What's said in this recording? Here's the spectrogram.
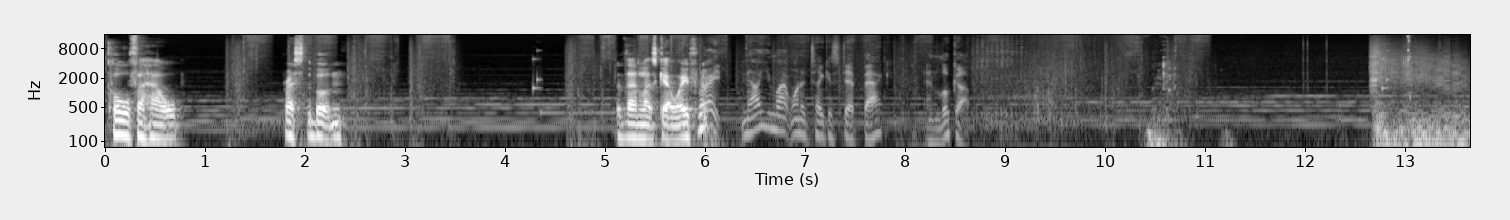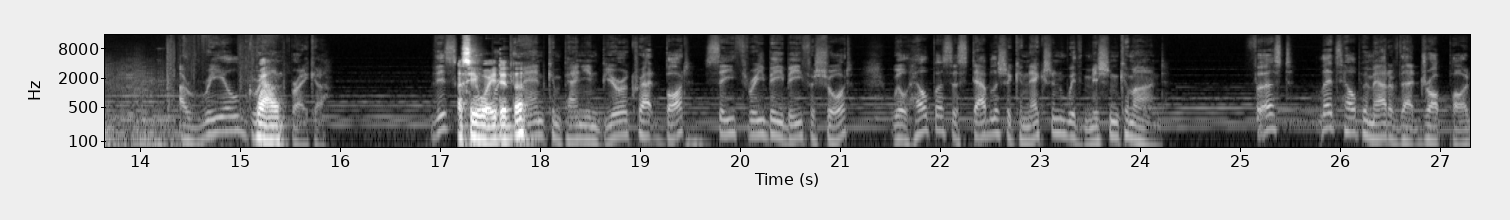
Call for help. Press the button. And then let's get away from Great. it. Now you might want to take a step back and look up. A real groundbreaker. This I see what you did there. companion bureaucrat bot, C3BB for short, will help us establish a connection with Mission Command. First, let's help him out of that drop pod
